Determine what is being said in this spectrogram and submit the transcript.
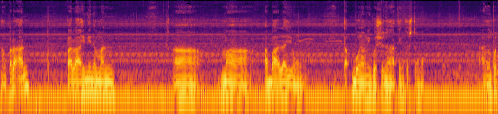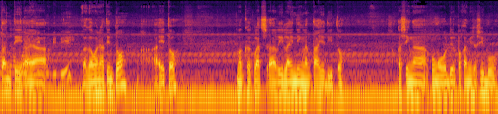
ng paraan para hindi naman ah, maabala yung takbo ng negosyo ng ating customer ang importante ay ah, gagawa natin to. Ah, ito magka-clutch ah, relining lang tayo dito. Kasi nga kung order pa kami sa Cebu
